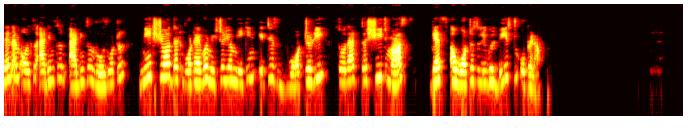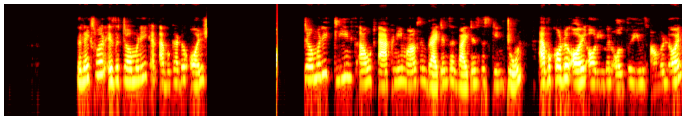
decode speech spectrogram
Then I'm also adding some adding some rose water make sure that whatever mixture you're making it is watery so that the sheet mask gets a water soluble base to open up. The next one is the turmeric and avocado oil. Turmeric cleans out acne marks and brightens and whitens the skin tone. Avocado oil or you can also use almond oil.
